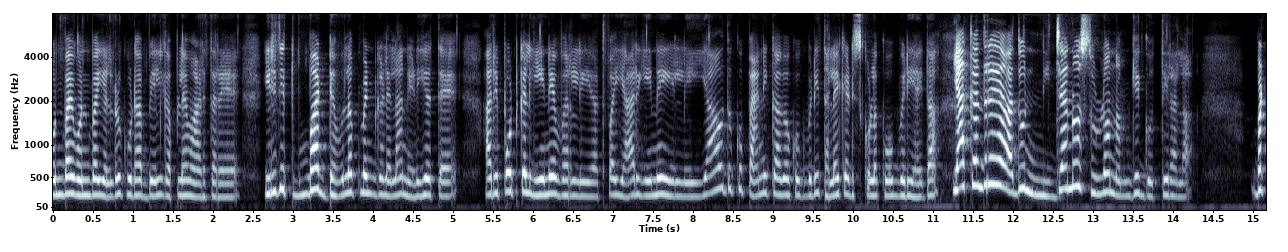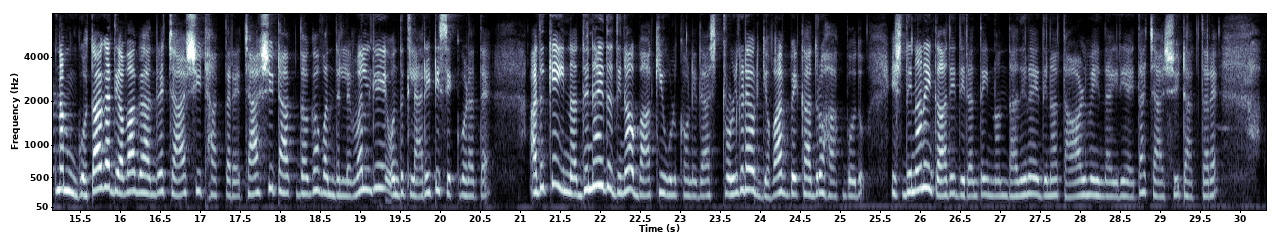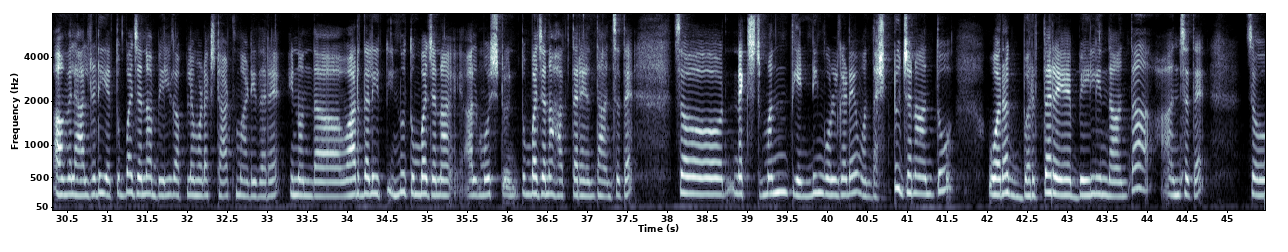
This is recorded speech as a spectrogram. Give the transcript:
ಒನ್ ಬೈ ಒನ್ ಬೈ ಎಲ್ಲರೂ ಕೂಡ ಬೇಲ್ಗೆ ಅಪ್ಲೈ ಮಾಡ್ತಾರೆ. ಈ ರೀತಿ ತುಂಬ ಡೆವಲಪ್ಮೆಂಟ್ಗಳೆಲ್ಲ ನಡೆಯುತ್ತೆ. ಆ ರಿಪೋರ್ಟ್ಗಳು ಏನೇ ಬರಲಿ ಅಥವಾ ಯಾರು ಏನೇ ಇರಲಿ, ಯಾವುದಕ್ಕೂ ಪ್ಯಾನಿಕ್ ಆಗೋಕೆ ಹೋಗ್ಬೇಡಿ, ತಲೆ ಕೆಡಿಸ್ಕೊಳ್ಳೋಕೆ ಹೋಗ್ಬೇಡಿ ಆಯಿತಾ? ಯಾಕಂದರೆ ಅದು ನಿಜನೋ ಸುಳ್ಳೋ ನಮಗೆ ಗೊತ್ತಿರಲ್ಲ. ಬಟ್ ನಮ್ಗೆ ಗೊತ್ತಾಗೋದು ಯಾವಾಗ ಅಂದರೆ ಚಾರ್ಜ್ ಶೀಟ್ ಹಾಕ್ತಾರೆ. ಚಾರ್ಜ್ ಶೀಟ್ ಹಾಕಿದಾಗ ಒಂದು ಲೆವೆಲ್ಗೆ ಒಂದು ಕ್ಲಾರಿಟಿ ಸಿಕ್ಬಿಡತ್ತೆ. ಅದಕ್ಕೆ ಇನ್ನು ಹದಿನೈದು ದಿನ ಬಾಕಿ ಉಳ್ಕೊಂಡಿದೆ. ಅಷ್ಟರೊಳಗಡೆ ಅವ್ರಿಗೆ ಯಾವಾಗ ಬೇಕಾದರೂ ಹಾಕ್ಬೋದು. ಇಷ್ಟು ದಿನನೇ ಕಾದಿದ್ದೀರಂತೆ ಇನ್ನೊಂದು ಹದಿನೈದು ದಿನ ತಾಳ್ಮೆಯಿಂದ ಇರಿ ಆಯಿತಾ? ಚಾರ್ಜ್ ಶೀಟ್ ಹಾಕ್ತಾರೆ. ಆಮೇಲೆ ಆಲ್ರೆಡಿ ತುಂಬ ಜನ ಬಿಲ್ಗೆ ಅಪ್ಲೈ ಮಾಡೋಕ್ಕೆ ಸ್ಟಾರ್ಟ್ ಮಾಡಿದ್ದಾರೆ. ಇನ್ನೊಂದು ವಾರದಲ್ಲಿ ಇನ್ನೂ ತುಂಬ ಜನ ಆಲ್ಮೋಸ್ಟ್ ತುಂಬ ಜನ ಹಾಕ್ತಾರೆ ಅಂತ ಅನಿಸುತ್ತೆ. ಸೊ ನೆಕ್ಸ್ಟ್ ಮಂತ್ ಎಂಡಿಂಗ್ ಒಳಗಡೆ ಒಂದಷ್ಟು ಜನ ಅಂತೂ ಹೊರಗೆ ಬರ್ತಾರೆ ಬೇಲಿಂದ ಅಂತ ಅನಿಸುತ್ತೆ. ಸೊ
